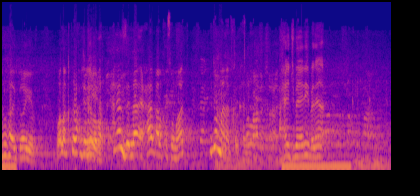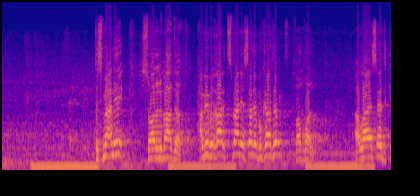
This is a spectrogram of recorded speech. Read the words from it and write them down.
والله كويس. والله اقتراح جميل. ينزل لائحة على الخصومات بدون ما ندخل إحنا الحين جماهيري بعدين. تسمعني؟ السؤال اللي بعده. حبيبي الغالي تسمعني يا أستاذ أبو كاتم؟ تفضل. الله يسعدك.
